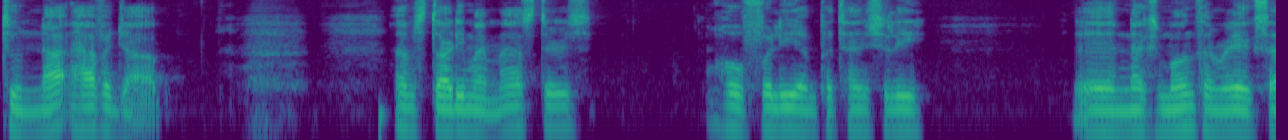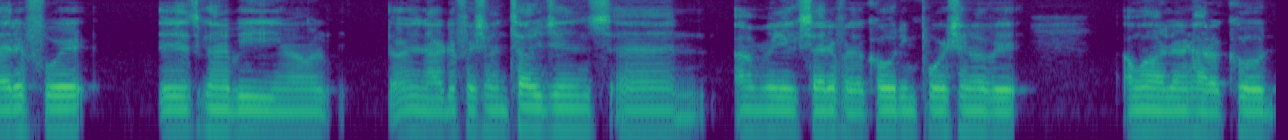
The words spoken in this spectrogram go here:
to not have a job. I'm starting my master's, hopefully and potentially uh, next month. I'm really excited for it. It's gonna be, you know, in artificial intelligence, and I'm really excited for the coding portion of it. I want to learn how to code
